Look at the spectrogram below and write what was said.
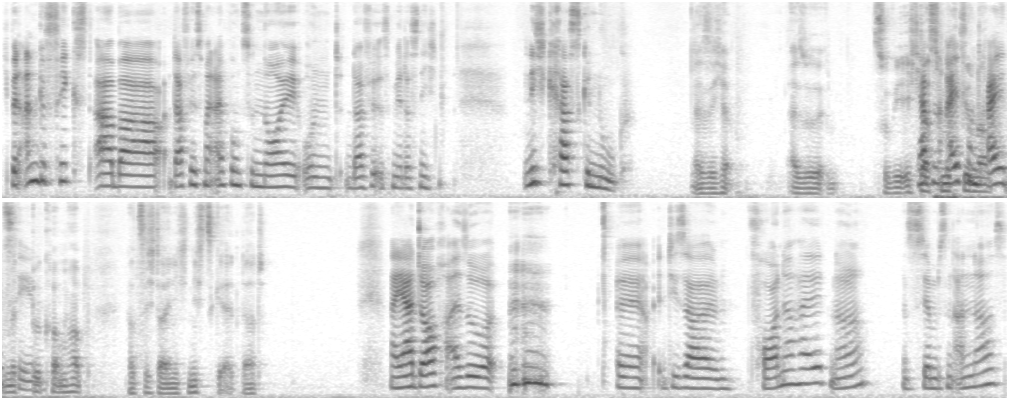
ich bin angefixt, aber dafür ist mein iPhone zu neu und dafür ist mir das nicht, nicht krass genug. Also ich habe, also so wie ich, Ich das ein iPhone mitgenommen- 13. mitbekommen habe, hat sich da eigentlich nichts geändert. Naja, doch, also äh, dieser vorne halt, ne? Das ist ja ein bisschen anders.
